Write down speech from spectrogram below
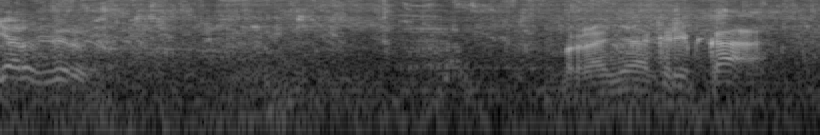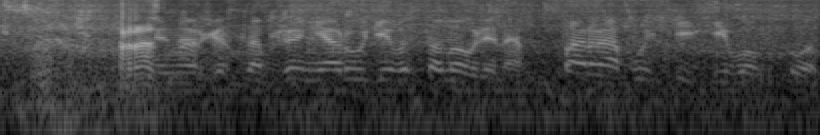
Я разберусь. Броня крепка. Раз... Энергоснабжение орудия восстановлено. Пора пустить его в ход.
